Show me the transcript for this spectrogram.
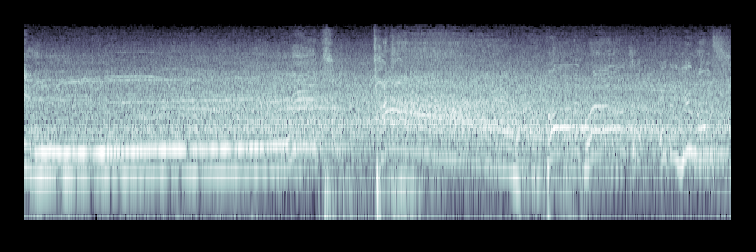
It's time! Five rounds in the UFC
